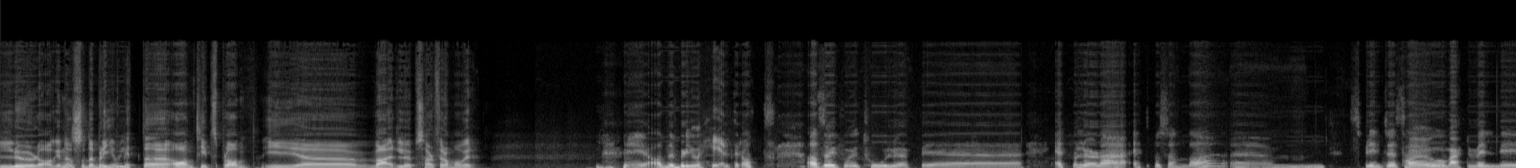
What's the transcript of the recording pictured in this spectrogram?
lørdagene. Så det blir jo litt uh, annen tidsplan i uh, hver løpshelg framover. Ja, det blir jo helt rått. Altså, vi får jo to løp i Ett på lørdag, ett på søndag. Um, Sprintrace har jo vært veldig,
